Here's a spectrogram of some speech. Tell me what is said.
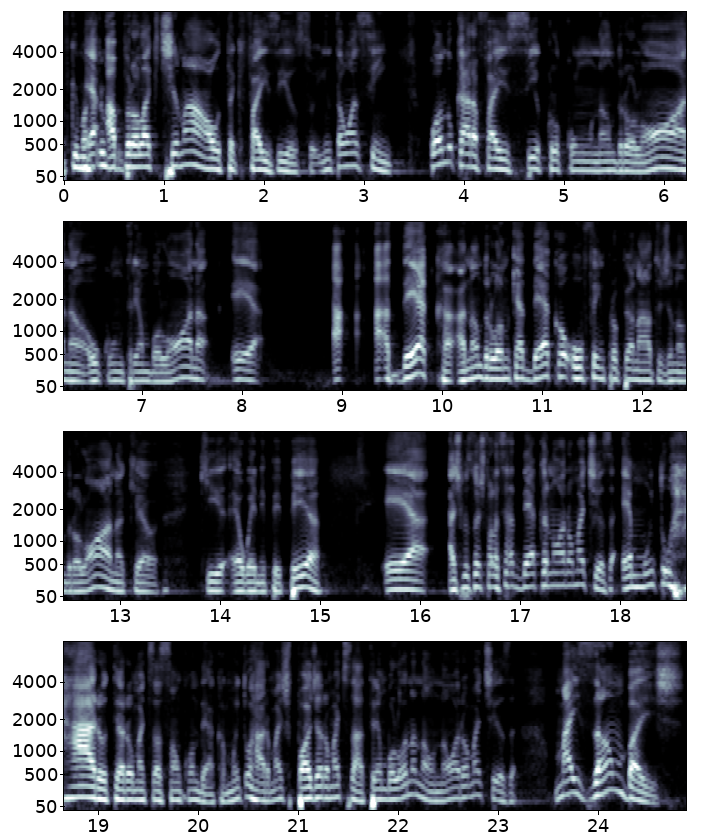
Fiquei mais é a prolactina alta que faz isso. Então, assim, quando o cara faz ciclo com nandrolona ou com trembolona, é. A, a DECA, a nandrolona, que é a DECA ou fenpropionato de nandrolona, que é, que é o NPP, é, as pessoas falam assim, a DECA não aromatiza. É muito raro ter aromatização com DECA, muito raro, mas pode aromatizar. Trembolona não, não aromatiza. Mas ambas,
